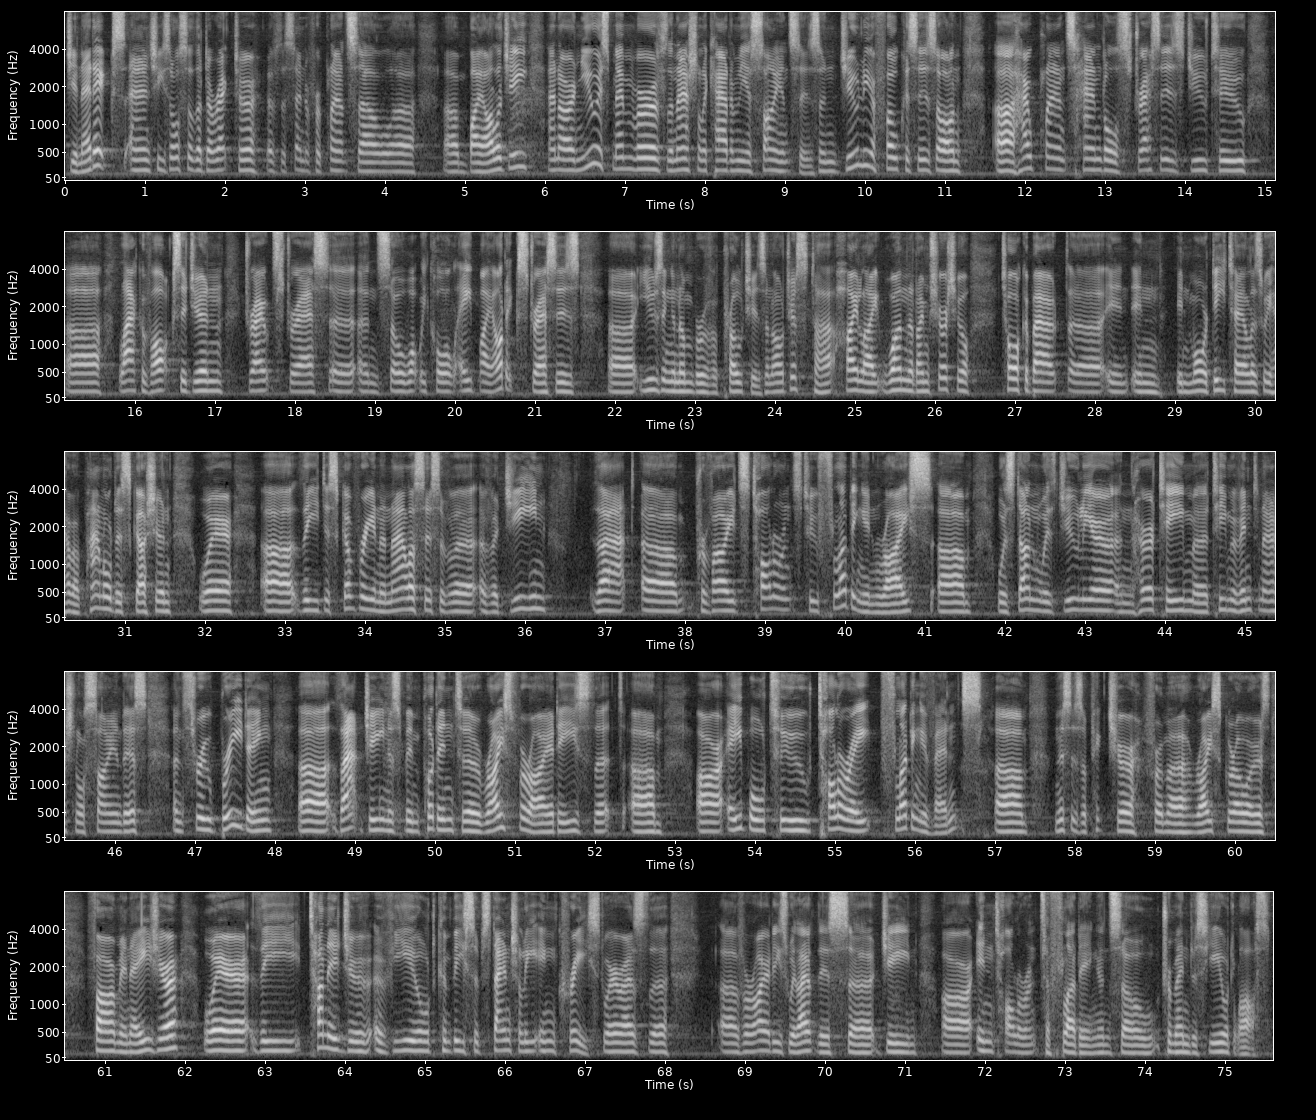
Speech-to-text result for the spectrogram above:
genetics, and she's also the director of the Center for Plant Cell um, Biology, and our newest member of the National Academy of Sciences. And Julia focuses on how plants handle stresses due to uh, lack of oxygen, drought stress, uh, and so what we call abiotic stresses uh, using a number of approaches. And I'll just uh, highlight one that I'm sure she'll talk about uh, in, in, in more detail as we have a panel discussion where uh, the discovery and analysis of a, of a gene that um, provides tolerance to flooding in rice um, was done with Julia and her team, a team of international scientists, and through breeding, uh, that gene has been put into rice varieties that um, are able to tolerate flooding events. Um, this is a picture from a rice grower's farm in Asia where the tonnage of, of yield can be substantially increased, whereas the uh, varieties without this uh, gene are intolerant to flooding and so tremendous yield loss.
